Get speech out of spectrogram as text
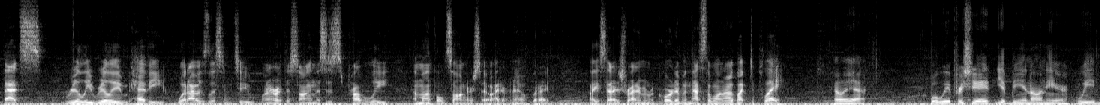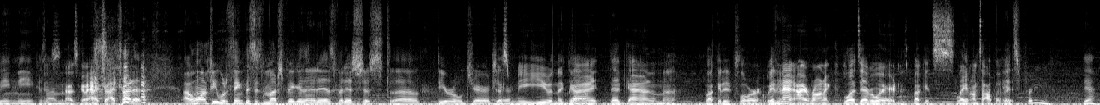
that's really really heavy what I was listening to when I wrote this song. And this is probably a month old song or so. I don't know but I like I said I just write them and record them and that's the one I would like to play Hell yeah. Well, we appreciate you being on here. We being me, because Yes, I'm. I was gonna- I try, I try to. I want people to think this is much bigger than it is, but it's just uh, dear old Jared. just here. me you and the guy Yeah. dead guy on the bucketed floor isn't Yeah. that ironic blood's everywhere and his bucket's laying on top of it It's pretty. Yeah.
